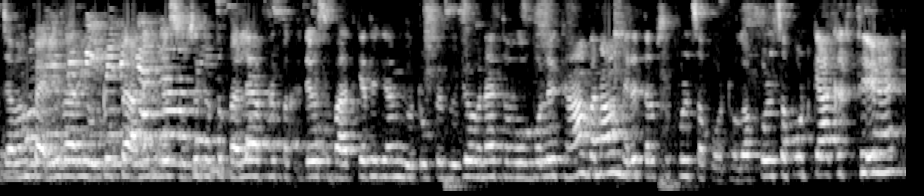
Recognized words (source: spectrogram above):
जब हम पहली बार यूट्यूब पे आने के लिए सोचे थे तो पहले अपने पतिदेव से बात किए थे कि हम यूट्यूब पे वीडियो बनाए तो वो बोले कि हाँ बनाओ मेरे तरफ़ से फुल सपोर्ट होगा। फुल सपोर्ट क्या करते हैं?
